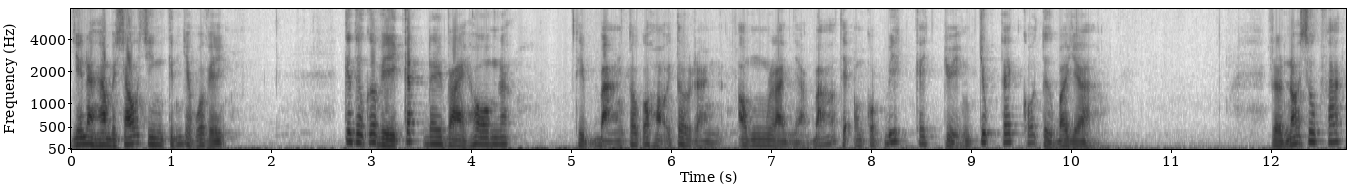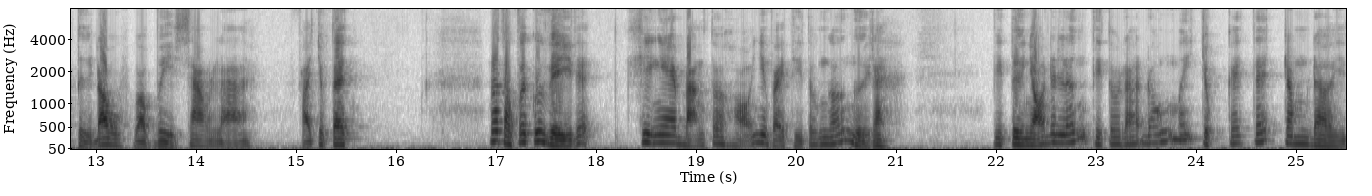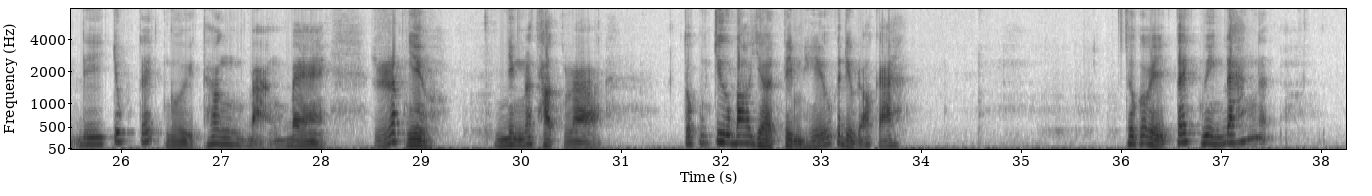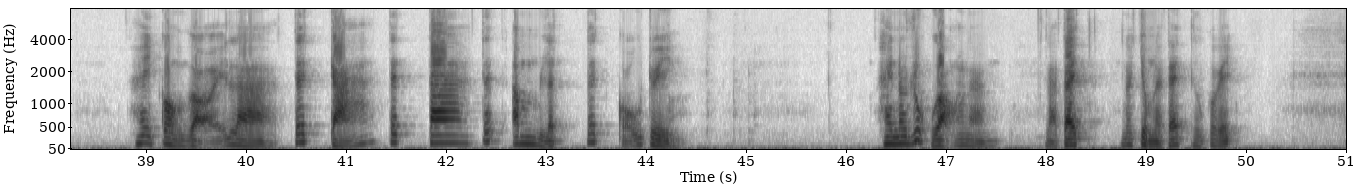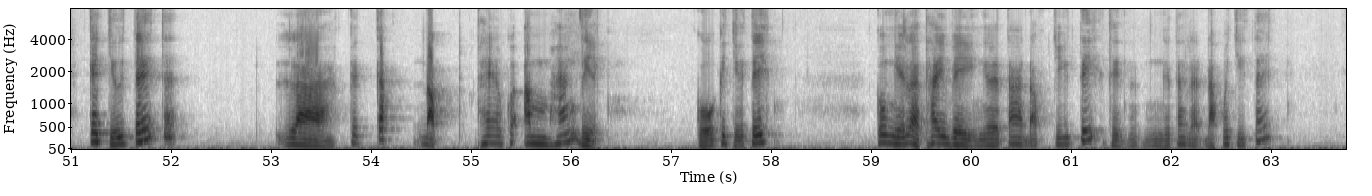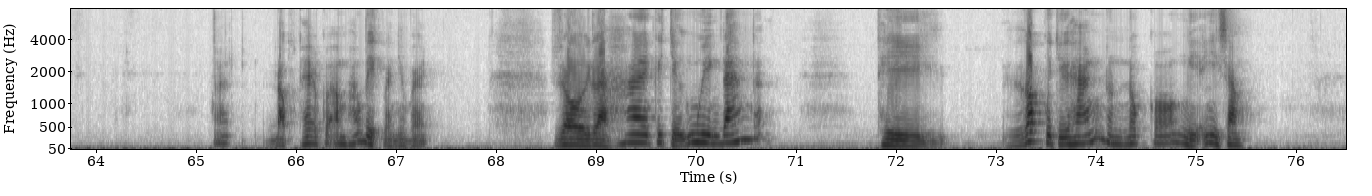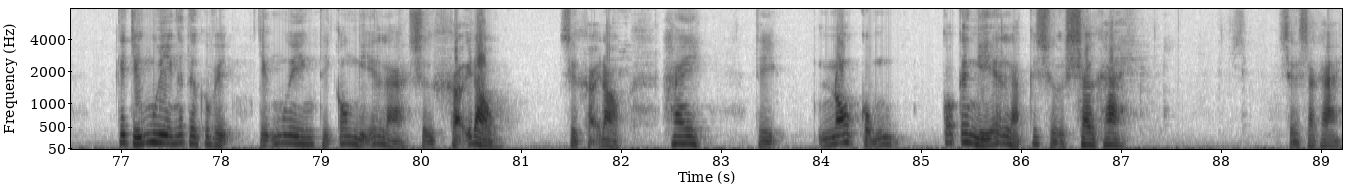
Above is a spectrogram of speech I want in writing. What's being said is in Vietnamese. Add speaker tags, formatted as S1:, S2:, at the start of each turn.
S1: Diễn đàn 26 xin kính chào quý vị. Kính thưa quý vị, cách đây vài hôm đó thì bạn tôi có hỏi tôi rằng ông là nhà báo thì ông có biết cái chuyện chúc Tết có từ bao giờ? Rồi nó xuất phát từ đâu và vì sao là phải chúc Tết? Nói thật với quý vị đó, khi nghe bạn tôi hỏi như vậy thì tôi ngớ người ra. Vì từ nhỏ đến lớn thì tôi đã đón mấy chục cái Tết trong đời đi chúc Tết người thân, bạn bè rất nhiều nhưng nó thật là tôi cũng chưa bao giờ tìm hiểu cái điều đó cả. Thưa quý vị tết nguyên đáng đó hay còn gọi là tết cả tết ta tết âm lịch tết cổ truyền. Hay nó rút gọn là là tết nói chung là tết thưa quý vị. Cái chữ tết á, là cái cách đọc theo cái âm hán việt của cái chữ tiết có nghĩa là thay vì người ta đọc chữ tiết thì người ta là đọc cái chữ tết. Đó, đọc theo cái âm hán việt là như vậy. Rồi là hai cái chữ nguyên đáng đó thì gốc của chữ hán nó, nó có nghĩa như sau. Cái chữ nguyên đó thưa quý vị chữ nguyên thì có nghĩa là sự khởi đầu sự khởi đầu. Hay thì nó cũng có cái nghĩa là cái sự sơ khai sự sa khai.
